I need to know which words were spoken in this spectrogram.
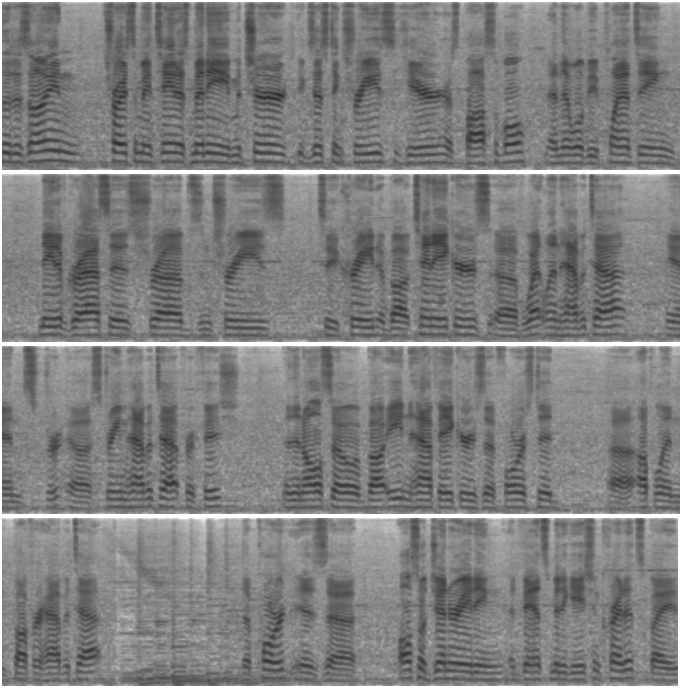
The design tries to maintain as many mature existing trees here as possible, and then we'll be planting native grasses, shrubs, and trees to create about 10 acres of wetland habitat and uh, stream habitat for fish, and then also about eight and a half acres of forested uh, upland buffer habitat. The port is uh, also generating advanced mitigation credits by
